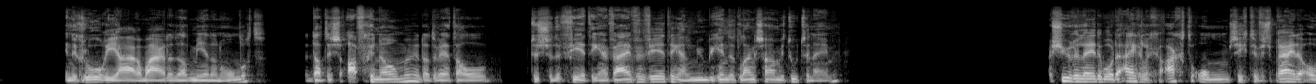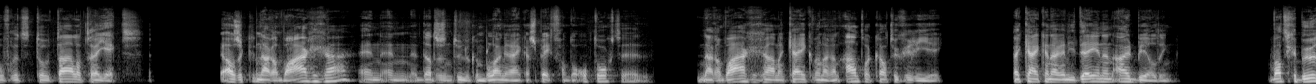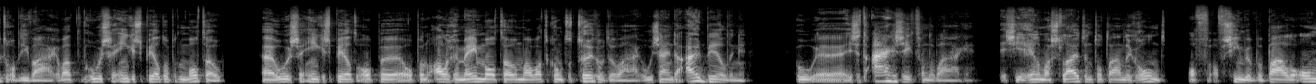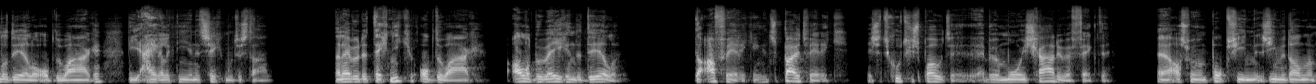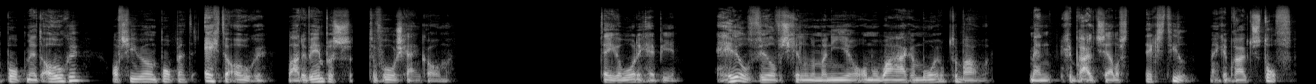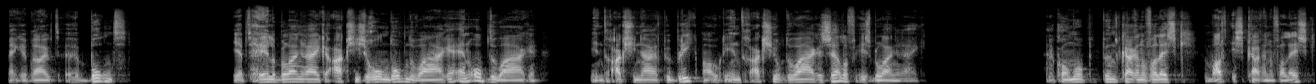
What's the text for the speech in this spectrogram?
In de gloriejaren waren er dat meer dan 100. Dat is afgenomen. Dat werd al tussen de 40 en 45 en nu begint het langzaam weer toe te nemen. Juryleden worden eigenlijk geacht om zich te verspreiden over het totale traject. Als ik naar een wagen ga, en, en dat is natuurlijk een belangrijk aspect van de optocht, naar een wagen ga, dan kijken we naar een aantal categorieën. Wij kijken naar een idee en een uitbeelding. Wat gebeurt er op die wagen? Wat, hoe is er ingespeeld op het motto? Uh, hoe is er ingespeeld op, uh, op een algemeen motto, maar wat komt er terug op de wagen? Hoe zijn de uitbeeldingen? Hoe uh, is het aangezicht van de wagen? Is hij helemaal sluitend tot aan de grond? Of, of zien we bepaalde onderdelen op de wagen die eigenlijk niet in het zicht moeten staan? Dan hebben we de techniek op de wagen. Alle bewegende delen. De afwerking, het spuitwerk. Is het goed gespoten? Hebben we mooie schaduweffecten? als we een pop zien, zien we dan een pop met ogen? Of zien we een pop met echte ogen, waar de wimpers tevoorschijn komen? Tegenwoordig heb je heel veel verschillende manieren om een wagen mooi op te bouwen. Men gebruikt zelfs textiel, men gebruikt stof, men gebruikt uh, bont. Je hebt hele belangrijke acties rondom de wagen en op de wagen. Interactie naar het publiek, maar ook de interactie op de wagen zelf is belangrijk. En dan komen we op het punt carnavalesk. Wat is carnavalesk?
